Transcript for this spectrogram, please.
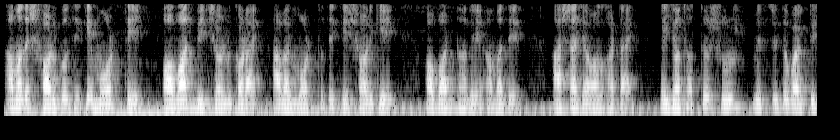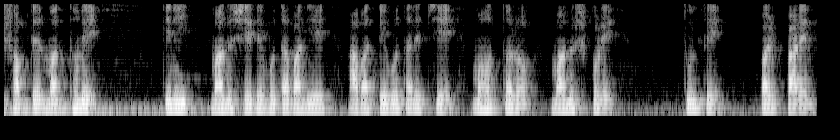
আমাদের স্বর্গ থেকে মর্তে অবাধ বিচরণ করায়, আবার মর্ত থেকে স্বর্গে অবাধভাবে আমাদের আসা যাওয়া ঘটায়। এই যথার্থ সুর মিশ্রিত কয়েকটি শব্দের মাধ্যমে তিনি মানুষে দেবতা বানিয়ে, আবার দেবতার চেয়ে মহত্তর মানুষ করে তুলতে পার- পারেন।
